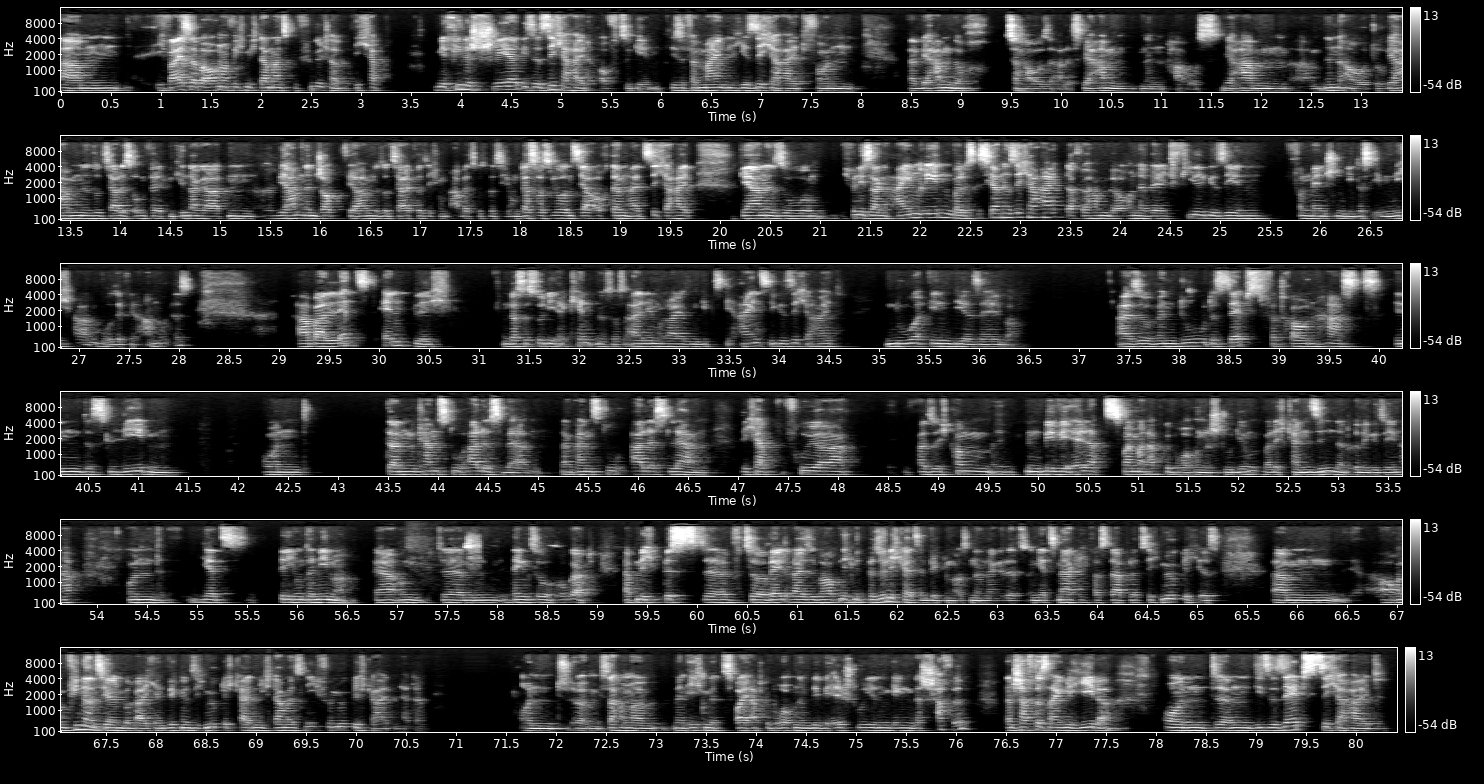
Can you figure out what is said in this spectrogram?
Ähm, ich weiß aber auch noch, wie ich mich damals gefühlt habe. Ich habe mir fiel schwer, diese Sicherheit aufzugeben, diese vermeintliche Sicherheit von, äh, wir haben doch zu Hause alles, wir haben ein Haus, wir haben ähm, ein Auto, wir haben ein soziales Umfeld, einen Kindergarten, äh, wir haben einen Job, wir haben eine Sozialversicherung, Arbeitslosenversicherung. Das, was wir uns ja auch dann als Sicherheit gerne so, ich will nicht sagen einreden, weil es ist ja eine Sicherheit. Dafür haben wir auch in der Welt viel gesehen von Menschen, die das eben nicht haben, wo sehr viel Armut ist. Aber letztendlich, und das ist so die Erkenntnis aus all dem Reisen, gibt es die einzige Sicherheit nur in dir selber. Also wenn du das Selbstvertrauen hast in das Leben und dann kannst du alles werden, dann kannst du alles lernen. Ich habe früher, also ich komme, in BWL, habe zweimal abgebrochen das Studium, weil ich keinen Sinn da drin gesehen habe. Und jetzt bin ich Unternehmer ja, und ähm, denke so, oh Gott, habe mich bis äh, zur Weltreise überhaupt nicht mit Persönlichkeitsentwicklung auseinandergesetzt und jetzt merke ich, was da plötzlich möglich ist. Ähm, auch im finanziellen Bereich entwickeln sich Möglichkeiten, die ich damals nie für möglich gehalten hätte. Und ähm, ich sage immer, wenn ich mit zwei abgebrochenen BWL-Studiengängen das schaffe, dann schafft das eigentlich jeder. Und ähm, diese Selbstsicherheit,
